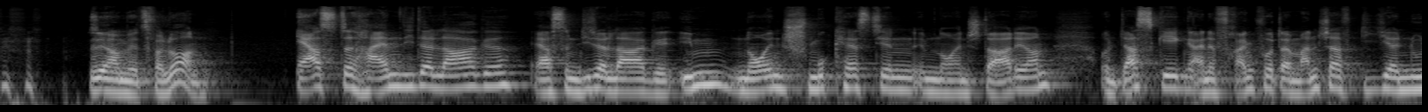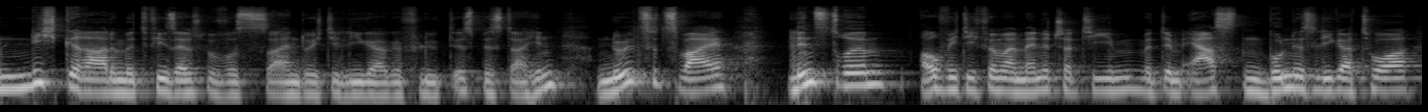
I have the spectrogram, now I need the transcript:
Sie haben jetzt verloren. Erste Heimniederlage, erste Niederlage im neuen Schmuckkästchen, im neuen Stadion. Und das gegen eine Frankfurter Mannschaft, die ja nun nicht gerade mit viel Selbstbewusstsein durch die Liga geflügt ist bis dahin. 0 zu 2. Lindström, auch wichtig für mein Manager-Team, mit dem ersten Bundesligator.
